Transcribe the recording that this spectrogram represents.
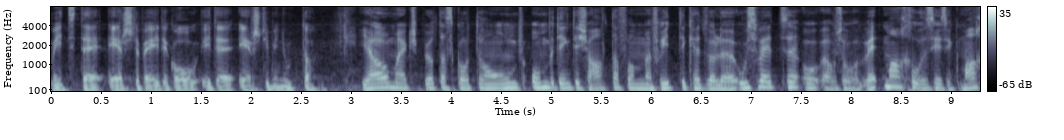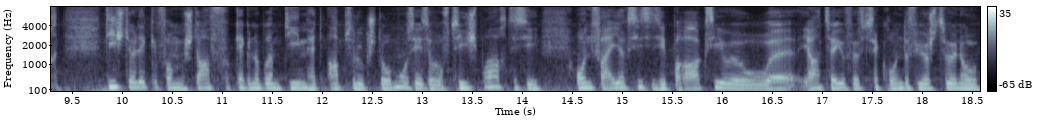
mit den ersten beiden Goal in der ersten Minute. Ja, und man hat gespürt, dass Gotteron unbedingt die Charta vom Freitag hat auswetzen also wettmachen und sie haben gemacht. Die Einstellung vom Staff gegenüber dem Team hat absolut gestimmt. Sie sind auf die Zielsprache, sie waren on fire, sie waren parat und äh, ja, 52 Sekunden führst 2-0.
